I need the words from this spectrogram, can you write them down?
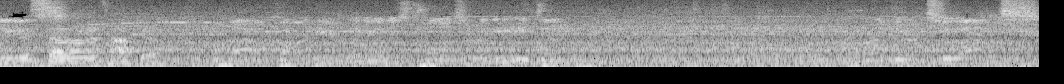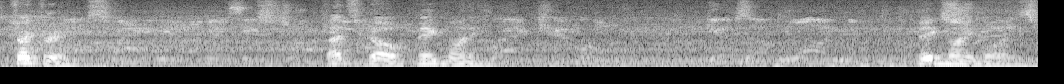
He gets sold on a taco. Strike three. Let's go. Big money. Big money, boys.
